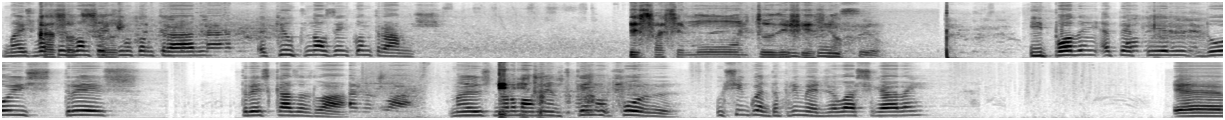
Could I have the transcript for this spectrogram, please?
Mas Caça vocês ao vão ter que encontrar aquilo que nós encontramos. Isso vai ser muito difícil. Difícil. E podem até ter dois, três, três casas lá. Mas normalmente quem for os 50 primeiros a lá chegarem é,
